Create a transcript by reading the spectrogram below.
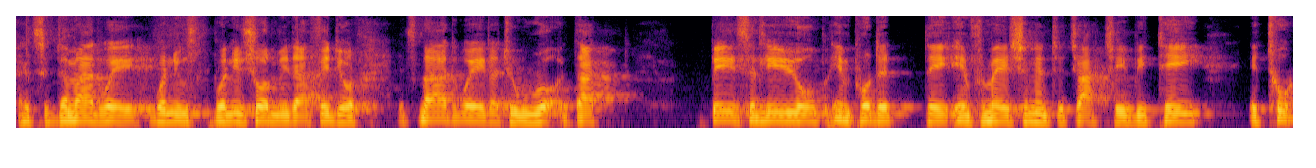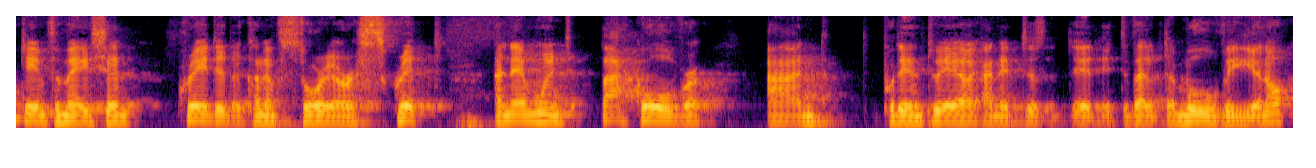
It's the mad way when you when you showed me that video. It's mad way that you wrote that. Basically, you inputted the information into ChatGPT. It took the information, created a kind of story or a script, and then went back over and put it into AI, and it just it, it developed a movie. You know,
